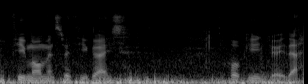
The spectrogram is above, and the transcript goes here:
a few moments with you guys. Hope you enjoy that.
